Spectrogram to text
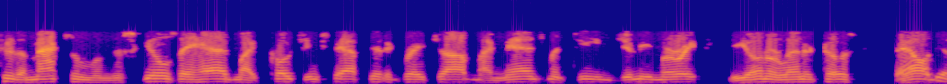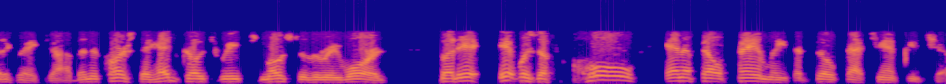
to the maximum the skills they had. My coaching staff did a great job. My management team, Jimmy Murray, the owner Leonard Tose, they all did a great job. And of course, the head coach reaped most of the reward. But it, it was a whole NFL family that built that championship.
